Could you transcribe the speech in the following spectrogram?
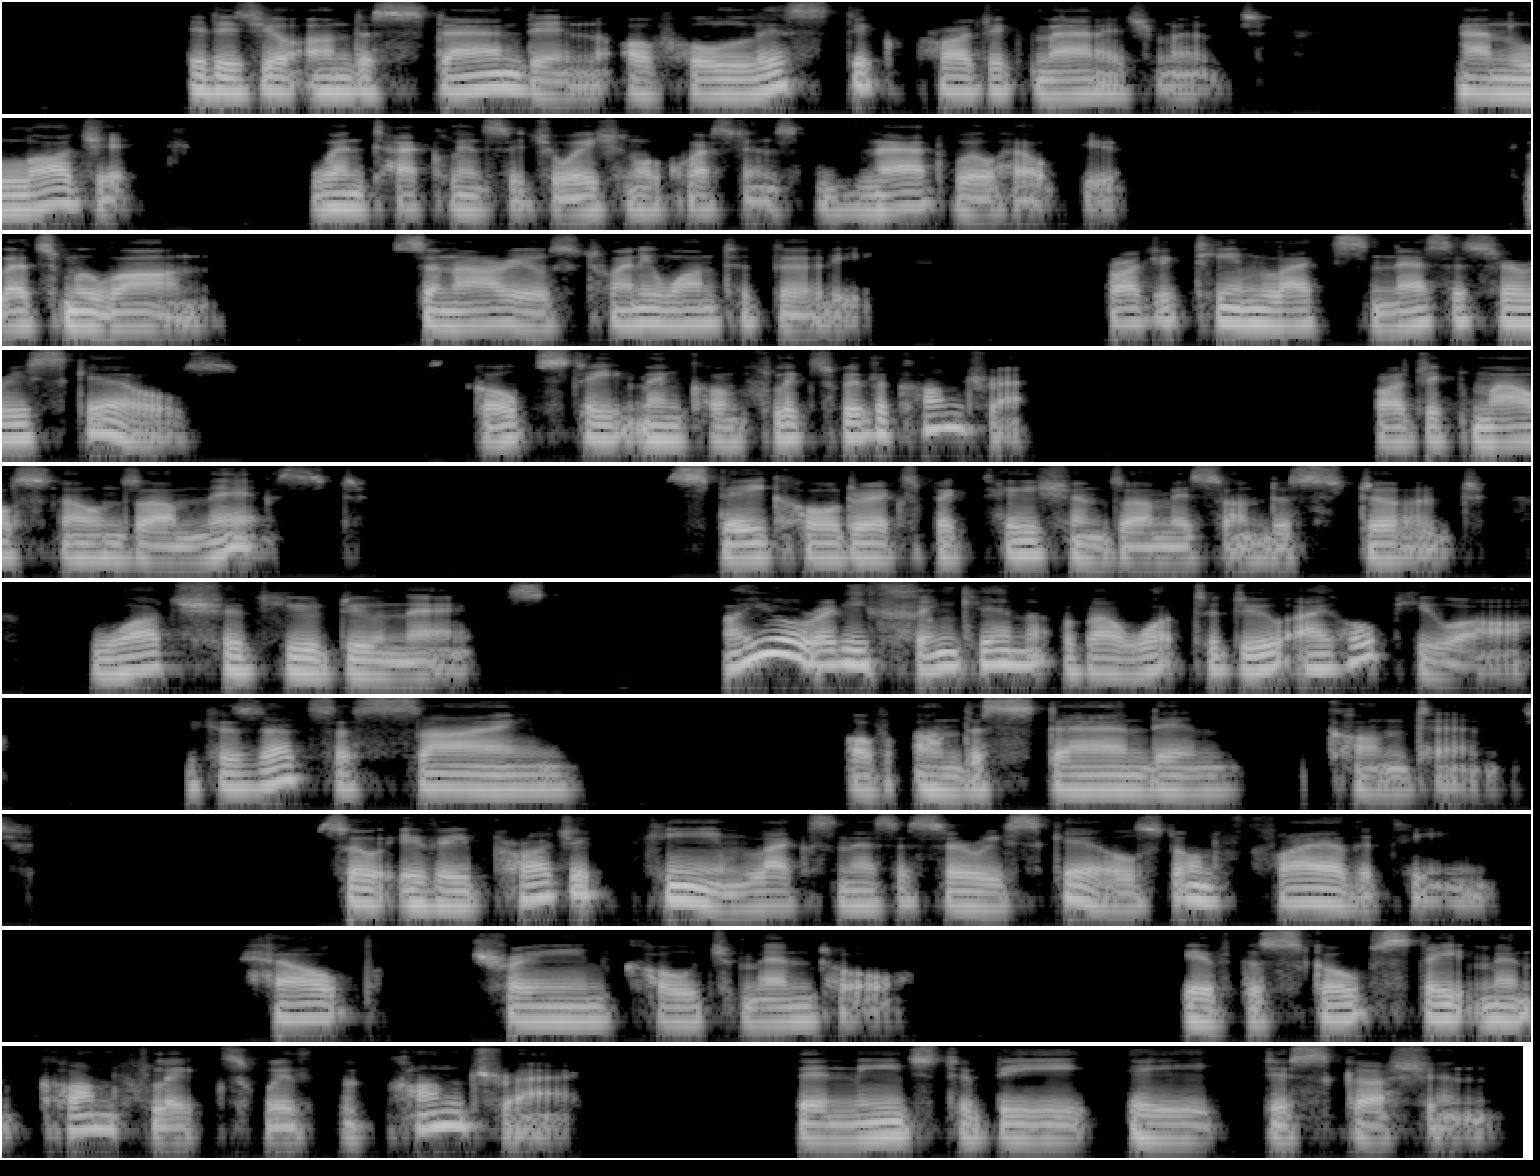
It is your understanding of holistic project management and logic when tackling situational questions that will help you. Let's move on. Scenarios 21 to 30. Project team lacks necessary skills. Scope statement conflicts with the contract. Project milestones are missed. Stakeholder expectations are misunderstood. What should you do next? Are you already thinking about what to do? I hope you are, because that's a sign of understanding content. So if a project team lacks necessary skills, don't fire the team. Help, train, coach, mentor. If the scope statement conflicts with the contract, there needs to be a discussion,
